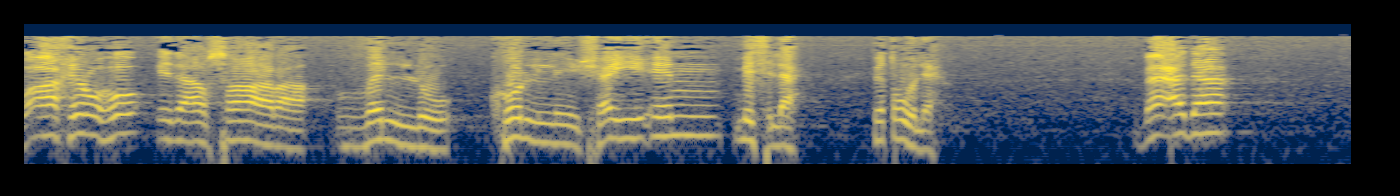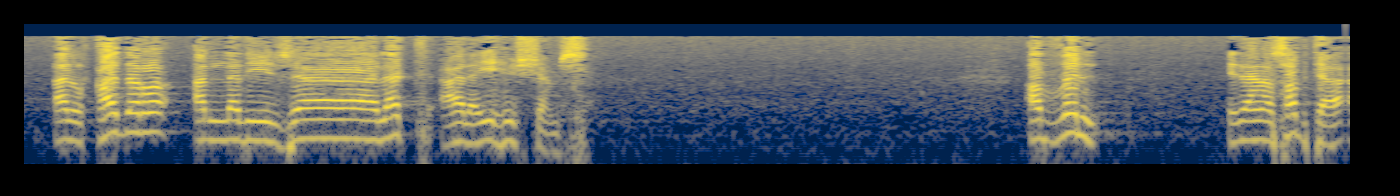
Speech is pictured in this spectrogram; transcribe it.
وآخره إذا صار ظل كل شيء مثله بطوله. بعد القدر الذي زالت عليه الشمس. الظل إذا نصبت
